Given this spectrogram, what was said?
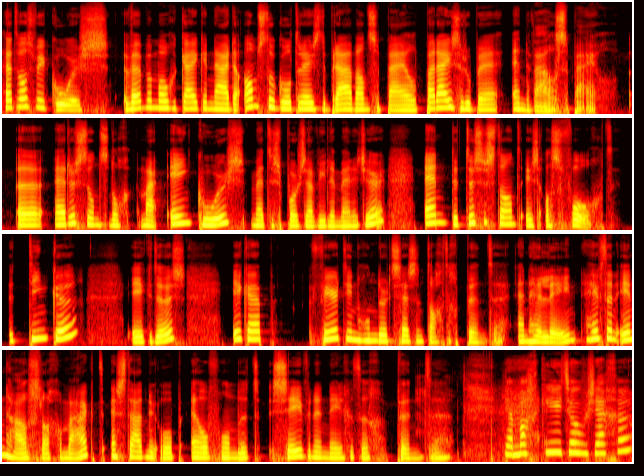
Het was weer koers. We hebben mogen kijken naar de Amstel Gold Race, de Brabantse Pijl, Parijs-Roubaix en de Waalse Pijl. Eh, er rust ons nog maar één koers met de Sportza Wielenmanager. En de tussenstand is als volgt. Tienke, ik dus, ik heb 1486 punten. En Helene heeft een inhaalslag gemaakt en staat nu op 1197 punten. Ja, mag ik hier iets over zeggen?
